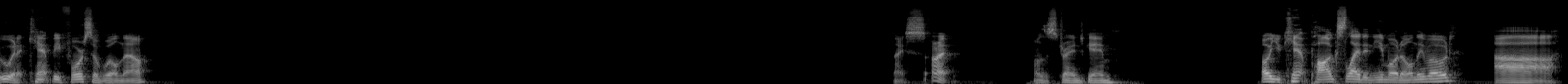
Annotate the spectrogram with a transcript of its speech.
Ooh, and it can't be Force of Will now. Nice. Alright. That was a strange game. Oh, you can't pog slide in emote only mode? Ah.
